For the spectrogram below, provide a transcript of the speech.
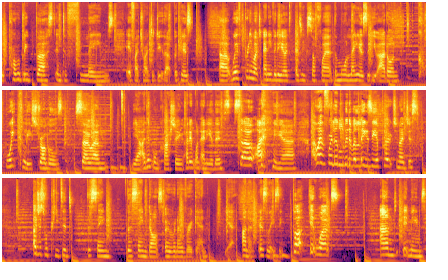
would probably burst into flames if I tried to do that because uh, with pretty much any video editing software, the more layers that you add on quickly struggles. So um, yeah, I didn't want crashing. I didn't want any of this. So I uh, I went for a little bit of a lazy approach and I just I just repeated the same the same dance over and over again. Yeah, I know, it's lazy, but it works. And it means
